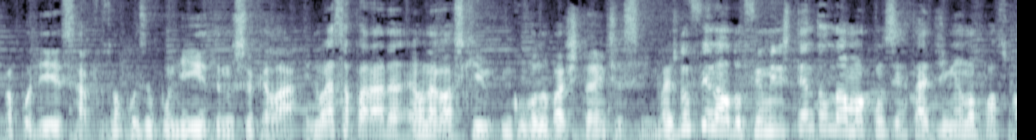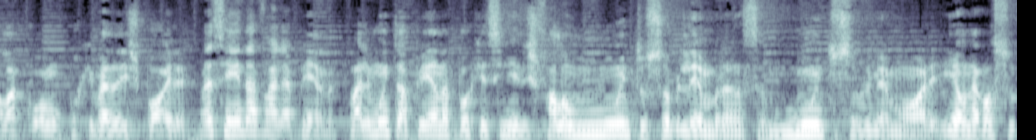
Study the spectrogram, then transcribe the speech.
para poder, sabe, fazer uma coisa bonita, não sei o que lá. Então essa parada é um negócio que incomodou bastante, assim. Mas no final do filme eles tentam dar uma consertadinha, eu não posso falar como porque vai dar spoiler. Mas assim, ainda vale a pena. Vale muito a pena porque assim, eles falam muito sobre lembrança, muito sobre memória. E é um negócio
